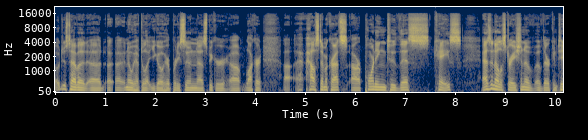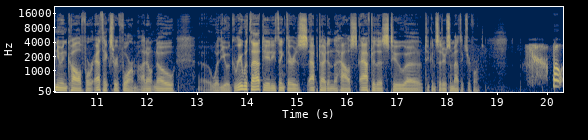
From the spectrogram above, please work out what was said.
Oh, just have a. Uh, I know we have to let you go here pretty soon, uh, Speaker uh, Lockhart. Uh, House Democrats are pointing to this case as an illustration of, of their continuing call for ethics reform. I don't know whether you agree with that. Do you, do you, think there's appetite in the House after this to to consider some ethics reforms? Well,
